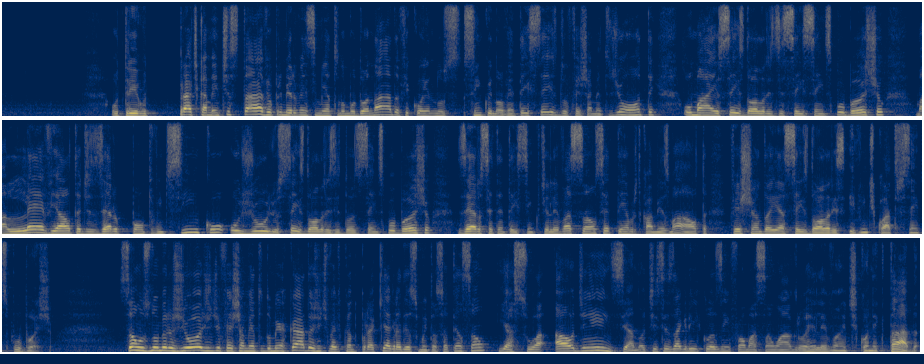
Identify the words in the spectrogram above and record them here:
O trigo praticamente estável. O primeiro vencimento não mudou nada, ficou nos 5,96 do fechamento de ontem. O maio, 6 dólares e 600 por bushel, uma leve alta de 0,25. O julho, 6 dólares e 12 centos por bushel, 0,75 de elevação. Setembro com a mesma alta, fechando aí a 6 dólares e 24 centos por bushel. São os números de hoje de fechamento do mercado. A gente vai ficando por aqui. Agradeço muito a sua atenção e a sua audiência. Notícias agrícolas e informação agro relevante conectada.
